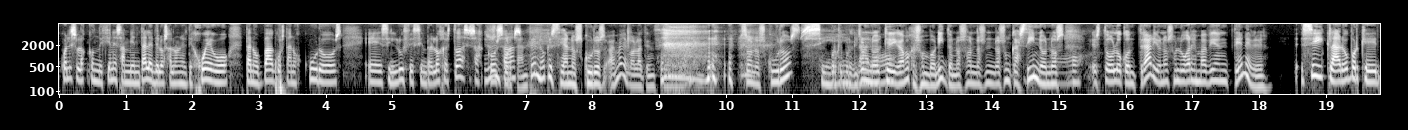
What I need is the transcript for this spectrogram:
¿Cuáles son las condiciones ambientales de los salones de juego? Tan opacos, tan oscuros, eh, sin luces, sin relojes, todas esas cosas. Es importante, ¿no? Que sean oscuros. A mí me ha llamado la atención. son oscuros. Sí, porque por dentro no es que digamos que son bonitos, no, son, no, es un casino, no. Es, todo lo contrario, no son lugares más bien ténebres. Sí, claro, porque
